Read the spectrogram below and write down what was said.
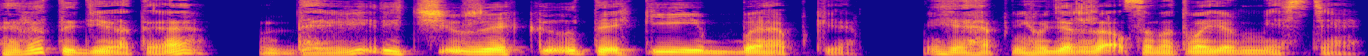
«Вот идиоты, а! Доверить чужаку такие бабки! Я б не удержался на твоем месте!»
